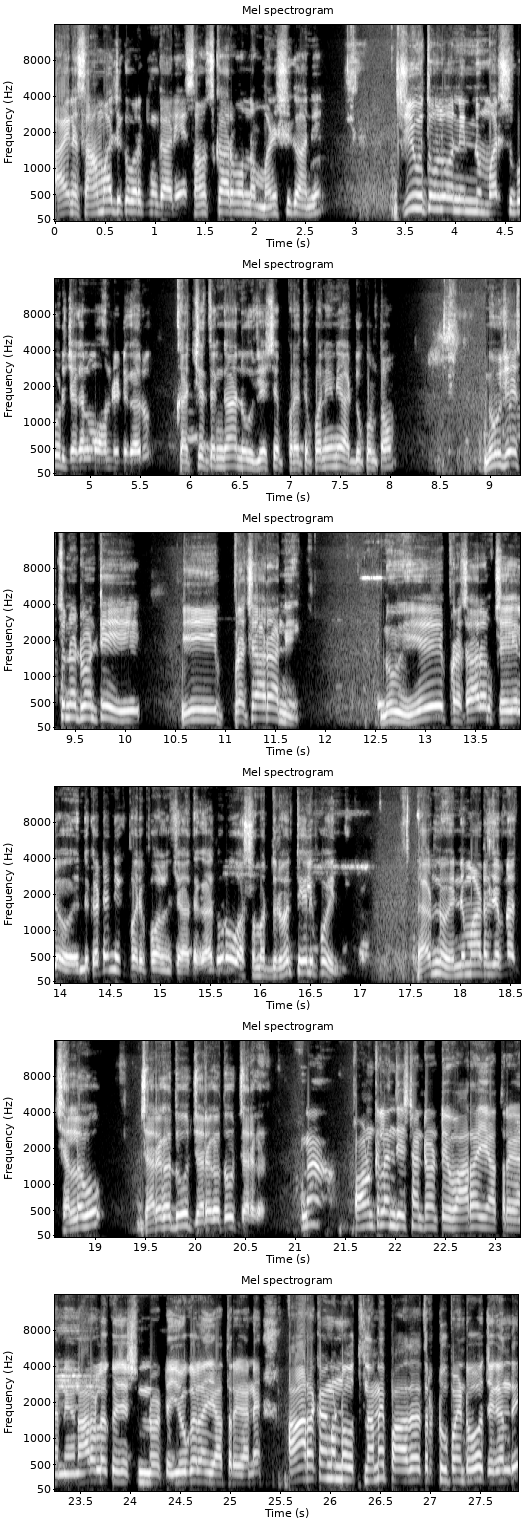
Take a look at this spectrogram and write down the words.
ఆయన సామాజిక వర్గం కానీ సంస్కారం ఉన్న మనిషి కానీ జీవితంలో నిన్ను మర్చిపోడు జగన్మోహన్ రెడ్డి గారు. ఖచ్చితంగా నువ్వు చేసే ప్రతి పనిని అడ్డుకుంటాం. నువ్వు చేస్తున్నటువంటి ఈ ప్రచారాన్ని నువ్వు ఏ ప్రచారం చేయలేవు. ఎందుకంటే నీకు పరిపాలన చేత కాదు నువ్వు అసమర్థుడని తేలిపోయింది. కాబట్టి నువ్వు ఎన్ని మాటలు చెప్పినా చెల్లవు జరగదు జరగదు జరగదు. పవన్ కళ్యాణ్ చేసినటువంటి వార యాత్ర కానీ నారా లోకేష్ చేసినటువంటి యుగల యాత్ర కానీ ఆ రకంగా ఉండబోతుందన్న పాదయాత్ర టూ పాయింట్ ఓ జగన్ది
